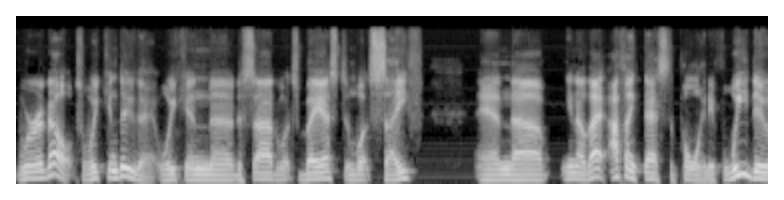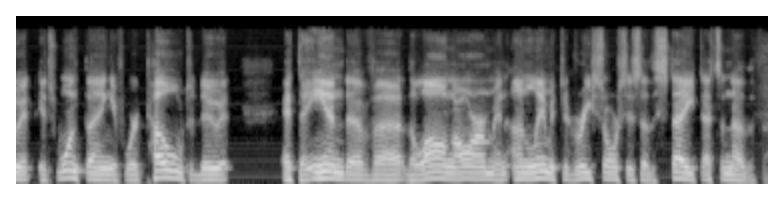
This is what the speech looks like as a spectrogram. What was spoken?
We're adults. We can do that. We can uh, decide what's best and what's safe. And uh, you know that I think that's the point. If we do it, it's one thing. If we're told to do it at the end of uh, the long arm and unlimited resources of the state, that's another thing.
